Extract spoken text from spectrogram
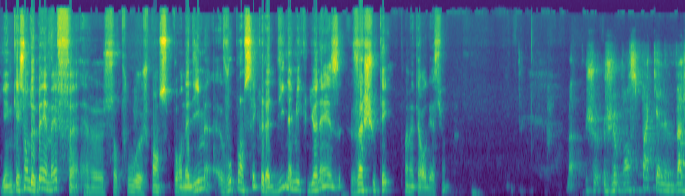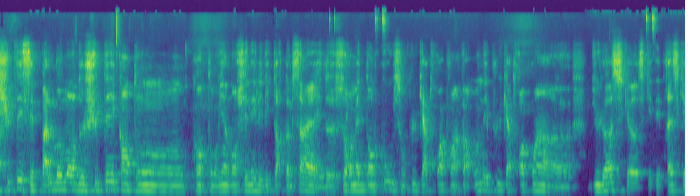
Il y a une question de PMF, euh, surtout, je pense, pour Nadim. Vous pensez que la dynamique lyonnaise va chuter? Point d'interrogation. Bah, je ne pense pas qu'elle va chuter. C'est pas le moment de chuter quand on, quand on vient d'enchaîner les victoires comme ça et de se remettre dans le coup. Ils sont plus qu'à trois points. Enfin, on n'est plus qu'à trois points euh, du LOSC, ce qui était presque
